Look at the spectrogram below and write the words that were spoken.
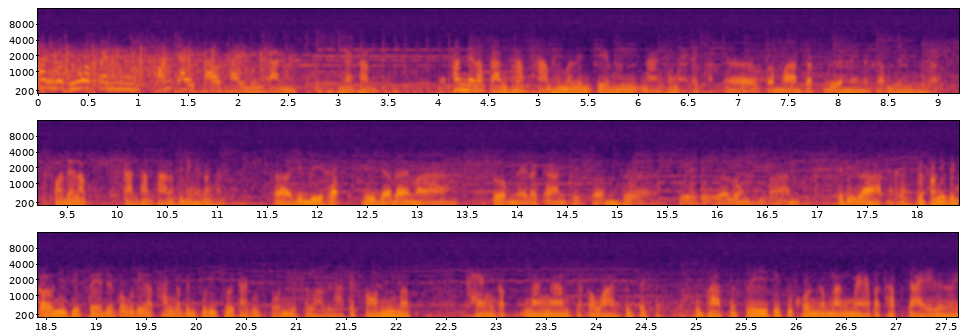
ท่านก็ถือว่าเป็นขวัญใจชาวไทยเหมือนกันนะครับ ท่านได้รับการทาบทามให้มาเล่นเกมนี้นานแค่ไหนแล้วครับเอ่อประมาณสักเดือนหนึ่งนะครับ เดือนหนึ่งแล้วพอได้รับการทาบทามแล้วเป็นยังไงบ้างครับ ก็ยินดีครับที่จะได้มาร่วมในรายการกุศลเพื่อช่วยเหลือโรงพยาบาล ศิริราชนะครับ แต่ตอนนี้เป็นกรณีพิเศษโดยปกติแล้วท่านก็เป็นผู้ที่ช่วยการกุศลอยู่ตลอดเวลา แต่ตอนนี้มาแข่งกับนางงามจักรวาล ซึ่งเป็นสุภาพสตรีที่ทุกคนกำลังแหมประทับใจเลย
